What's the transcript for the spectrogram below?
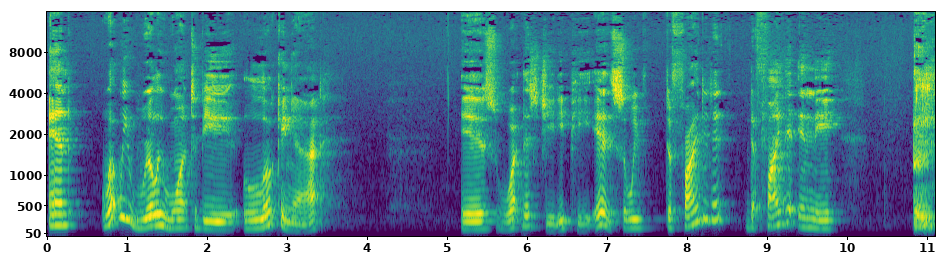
And what we really want to be looking at is what this GDP is. So we've defined it defined it in the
